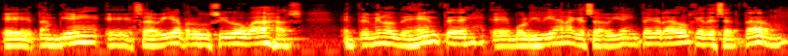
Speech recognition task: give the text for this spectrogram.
Eh, también eh, se había producido bajas en términos de gente eh, boliviana que se había integrado, que desertaron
